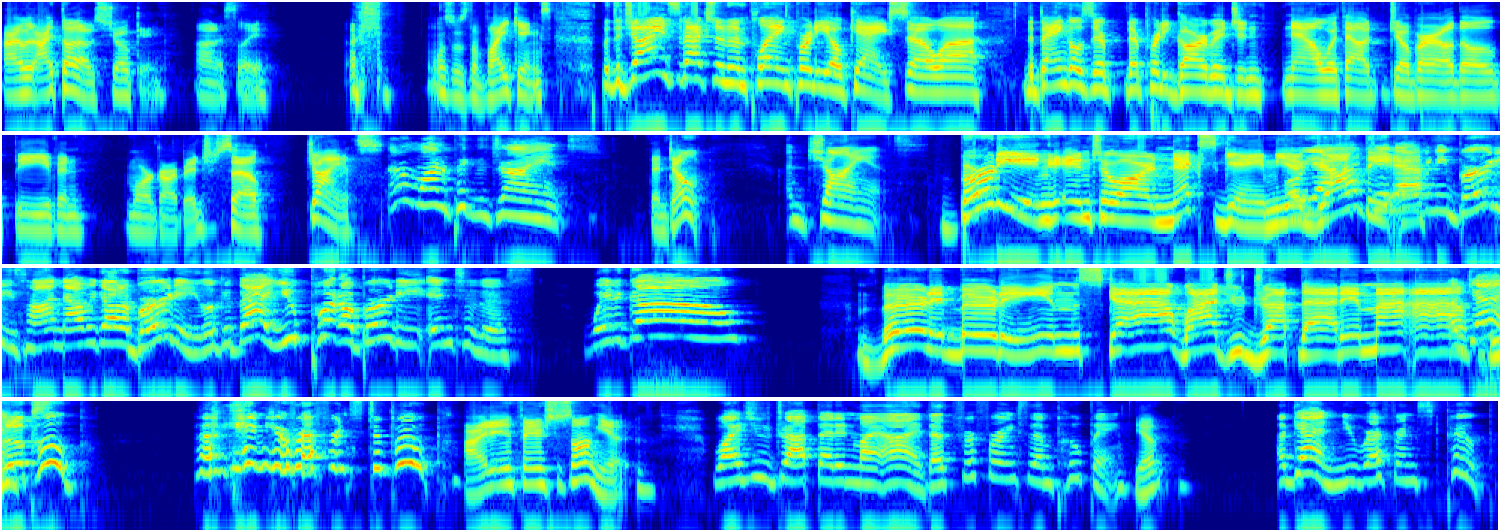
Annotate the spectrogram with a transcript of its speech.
I, I thought I was joking, honestly. Almost was the Vikings. But the Giants have actually been playing pretty okay. So uh, the Bengals, they're, they're pretty garbage. And now without Joe Burrow, they'll be even more garbage. So, Giants. I don't want to pick the Giants. Then don't. Uh, Giants. Birdieing into our next game, you oh yeah, got the. didn't have any birdies, huh? Now we got a birdie. Look at that. You put a birdie into this. Way to go. Birdie, birdie in the sky. Why'd you drop that in my eye? Again, Looks- poop. Again, your reference to poop. I didn't finish the song yet. Why'd you drop that in my eye? That's referring to them pooping. Yep. Again, you referenced poop.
